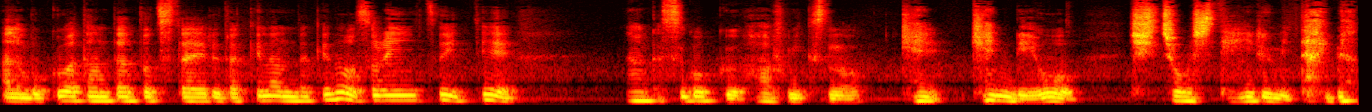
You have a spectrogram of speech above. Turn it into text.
あの僕は淡々と伝えるだけなんだけどそれについてなんかすごくハーフミックスの権権利を主張しているみたいな。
